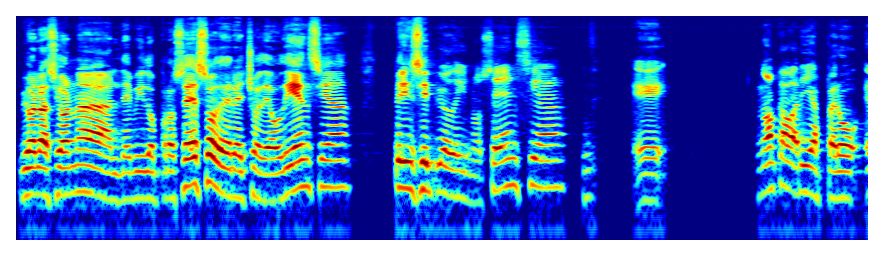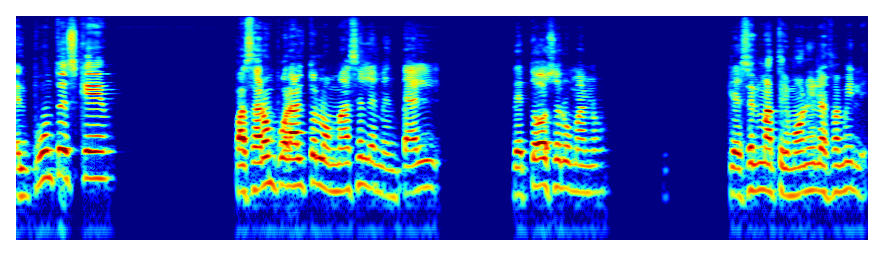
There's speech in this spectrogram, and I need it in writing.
violación al debido proceso, derecho de audiencia, principio de inocencia. Eh, no acabaría, pero el punto es que pasaron por alto lo más elemental de todo ser humano, que es el matrimonio y la familia.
